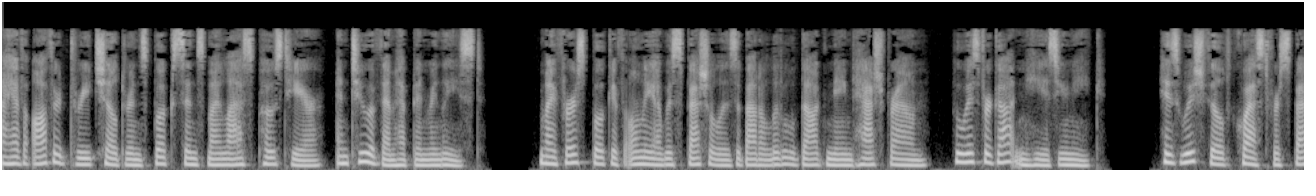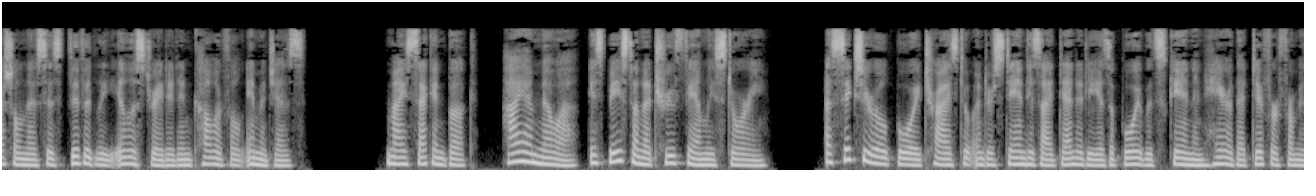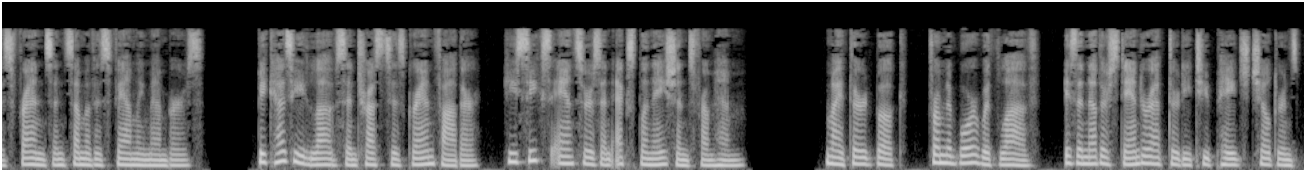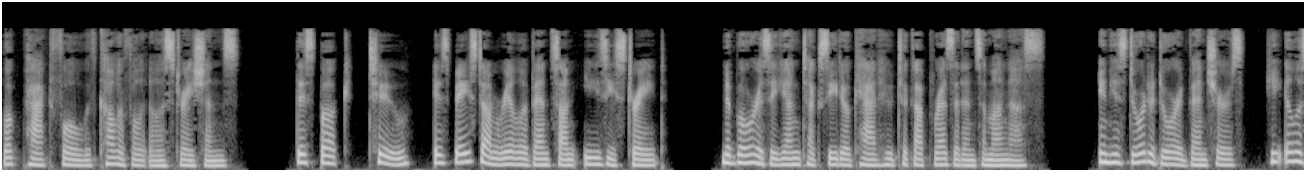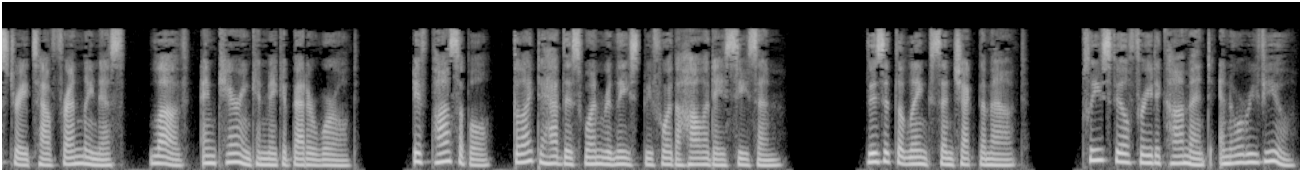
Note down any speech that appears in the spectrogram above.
I have authored three children's books since my last post here, and two of them have been released. My first book, If Only I Was Special, is about a little dog named Hash Brown, who has forgotten he is unique. His wish filled quest for specialness is vividly illustrated in colorful images. My second book, Hi, I'm Noah, is based on a true family story. A six year old boy tries to understand his identity as a boy with skin and hair that differ from his friends and some of his family members. Because he loves and trusts his grandfather, he seeks answers and explanations from him. My third book, From Nabor with Love, is another Standard 32 page children's book packed full with colorful illustrations. This book, too, is based on real events on Easy Straight. Nabor is a young tuxedo cat who took up residence among us. In his door to door adventures, he illustrates how friendliness, love, and caring can make a better world. If possible, Like to have this one released before the holiday season. Visit the links and check them out. Please feel free to comment and or review.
